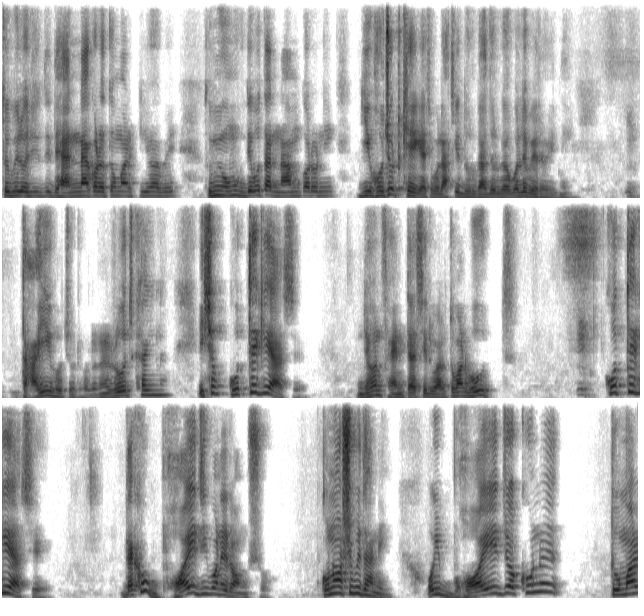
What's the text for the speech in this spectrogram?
তুমি রোজ যদি ধ্যান না করো, তোমার কি হবে? তুমি অমুক দেবতার নাম করনি, গিয়ে হোঁচট খেয়ে গেছে বলে, আজকে দুর্গা দুর্গা বলে বেরোয়নি। তাই হোঁচট হলো না, রোজ খাই না। এসব কোত্থেকে আসে? যখন ফ্যান্টাসির ওয়াল তোমার ভূত, কোত্থেকে আসে? দেখো, ভয় জীবনের অংশ, কোনো অসুবিধা নেই। ওই ভয়ে যখন তোমার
